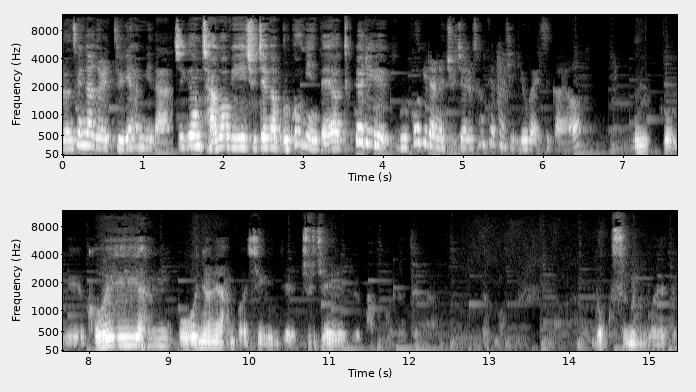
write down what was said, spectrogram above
그런 생각을 들게 합니다. 지금 작업이 주제가 물고기인데요. 특별히 물고기라는 주제를 선택하신 이유가 있을까요? 물고기 거의 한 5년에 한 번씩 이제 주제를 바꿔요 제가 뭐 어, 녹 쓰는 거에도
